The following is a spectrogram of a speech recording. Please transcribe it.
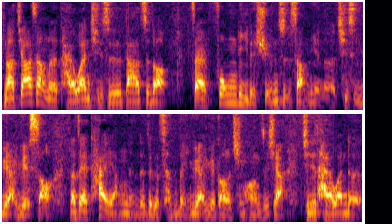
那加上呢，台湾其实大家知道，在风力的选址上面呢，其实越来越少。那在太阳能的这个成本越来越高的情况之下，其实台湾的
